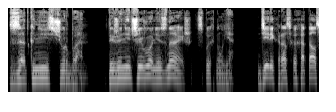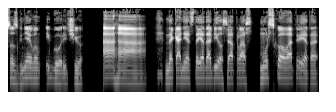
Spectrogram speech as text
«Заткнись, чурбан! Ты же ничего не знаешь!» — вспыхнул я. Дирик расхохотался с гневом и горечью. Ага, наконец-то я добился от вас мужского ответа.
